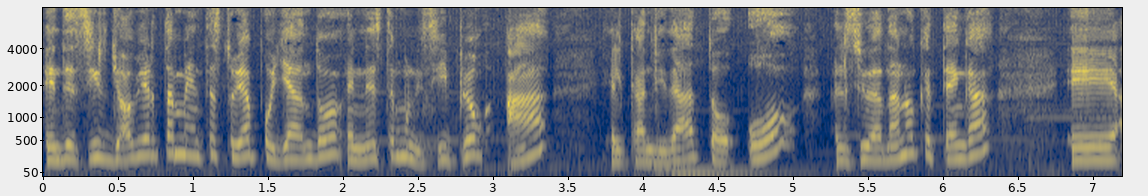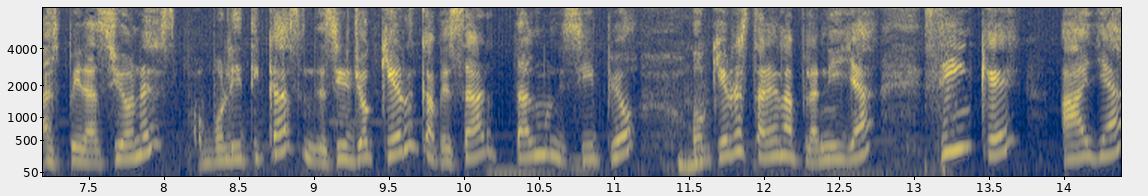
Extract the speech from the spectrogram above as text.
en decir yo abiertamente estoy apoyando en este municipio a el candidato o el ciudadano que tenga eh, aspiraciones políticas, es decir, yo quiero encabezar tal municipio o quiero estar en la planilla sin que haya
